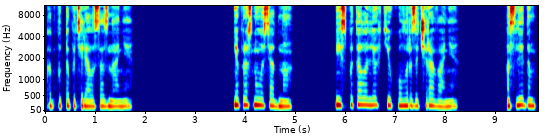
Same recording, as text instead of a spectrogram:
как будто потеряла сознание. Я проснулась одна и испытала легкий укол разочарования, а следом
